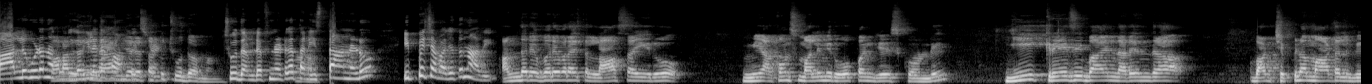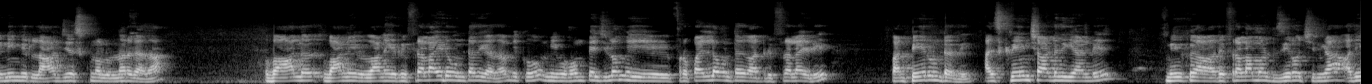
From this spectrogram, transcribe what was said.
వాళ్ళు కూడా నాకు చూద్దాం చూద్దాం డెఫినెట్గా తను ఇస్తా అన్నాడు ఇప్పించే బాధ్యత నాది. అందరు ఎవరెవరైతే లాస్ అయ్యారో మీ అకౌంట్స్ మళ్ళీ మీరు ఓపెన్ చేసుకోండి. ఈ క్రేజీ బాయ్ నరేంద్ర వాడు చెప్పిన మాటలు విని మీరు లాస్ చేసుకున్న వాళ్ళు ఉన్నారు కదా వాళ్ళు వాని వాని రిఫరల్ ఐడి ఉంటుంది కదా మీకు మీ హోమ్ పేజ్లో మీ ప్రొఫైల్లో ఉంటుంది వాటి రిఫరల్ ఐడి వాని పేరు ఉంటుంది అది స్క్రీన్ షాట్ తీయండి. మీకు రిఫరల్ అమౌంట్ జీరో వచ్చిందిగా అది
